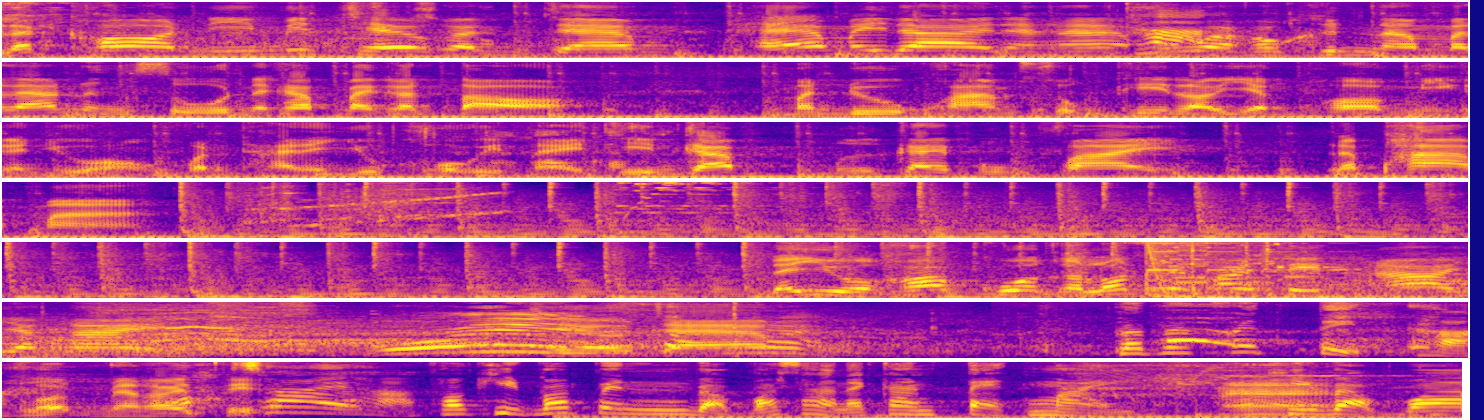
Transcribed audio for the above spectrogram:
และข้อนี้มิเชลกับแจมแพ้ไม่ได้นะฮะ เพค่ะราะว่าเขาขึ้นนำมาแล้ว 1-0 นะครับ ไปกันต่อ มันดูความสุขที่เรายังพอมีกันอยู่ของคนไทยในยุคโควิด -19 ครับ มือใกล้ปุ่มไฟและภาพมาได้อยู่กับครอบครัวกับรถไม่ค่อยติดอ้าวยังไงเชลแจม แล้วไม่ค่อยติดค่ะรถไม่ค่อยติด ใช่ค่ะเพราะคิดว่าเป็นแบบว่าสถานการณ์แปลกใหม่ อ่า ที่แบบว่า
